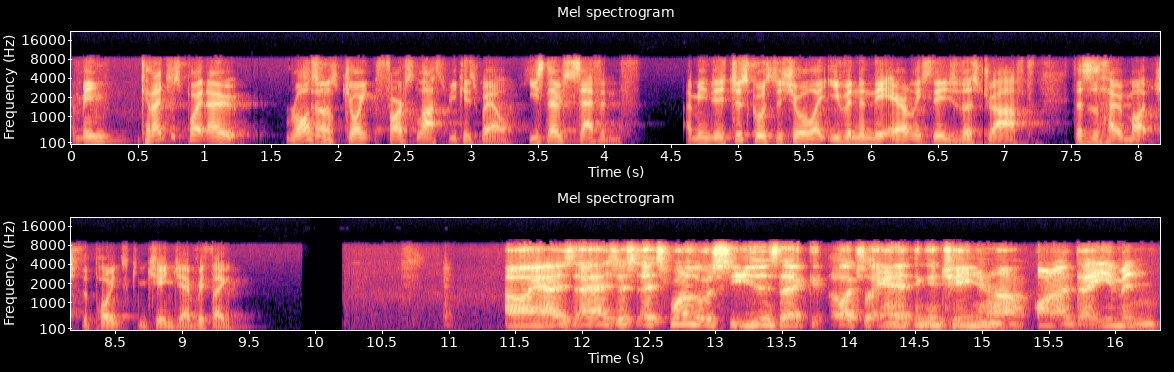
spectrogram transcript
I mean, can I just point out Ross No. was joint first last week as well. He's now seventh. I mean, it just goes to show, like, even in the early stage of this draft, this is how much the points can change everything. Aye, it's, it's just it's one of those seasons that literally anything can change on a on a dime, and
